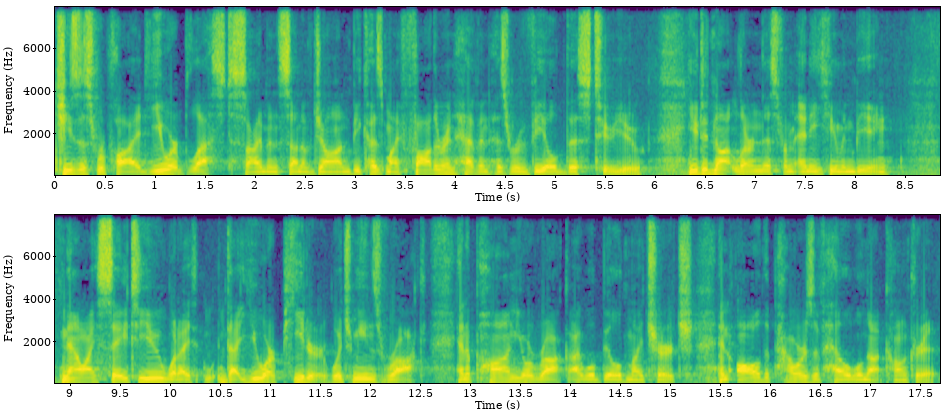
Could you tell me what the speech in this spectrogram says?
Jesus replied, You are blessed, Simon, son of John, because my Father in heaven has revealed this to you. You did not learn this from any human being. Now I say to you what I, that you are Peter, which means rock, and upon your rock I will build my church, and all the powers of hell will not conquer it.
